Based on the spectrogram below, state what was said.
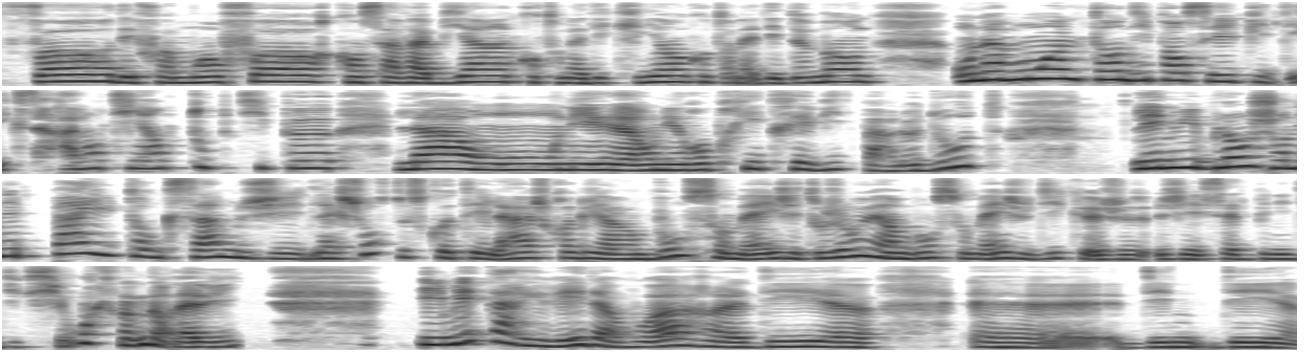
forts, des fois moins forts. Quand ça va bien, quand on a des clients, quand on a des demandes, on a moins de temps d'y penser. Et puis dès que ça ralentit un tout petit peu, là on est on est repris très vite par le doute. Les nuits blanches, j'en ai pas eu tant que ça, mais j'ai de la chance de ce côté-là. Je crois que j'ai un bon sommeil. J'ai toujours eu un bon sommeil. Je dis que j'ai cette bénédiction dans la vie il m'est arrivé d'avoir euh, des, euh, euh, des, des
